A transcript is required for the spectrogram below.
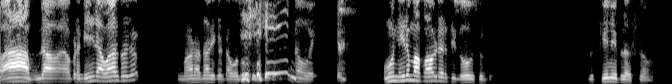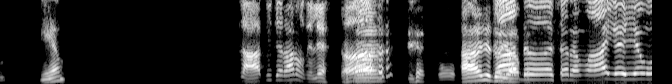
વાહ બુરા આપડે બે ના વાળ તો જો. મારા તારી કરતા વધુ ન હોય. હું નિરમા પાવડરથી ધોઉં છું. કિની પ્લસ નો એમ? હાથ ફીચર આનો છે લે. હા. આજે જોયું આપણે. શરમાય એવો.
